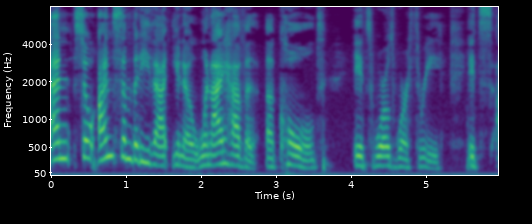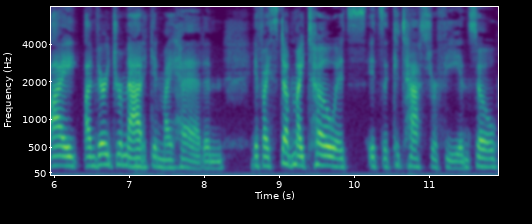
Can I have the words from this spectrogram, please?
And so I'm somebody that, you know, when I have a, a cold, it's World War Three. It's I I'm very dramatic in my head, and if I stub my toe, it's it's a catastrophe. And so,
